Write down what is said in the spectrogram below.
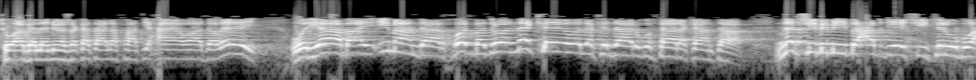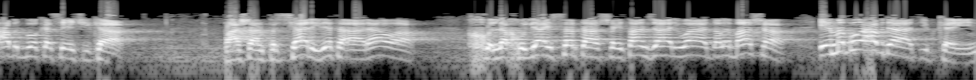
تۆ ئەگە لە نوێژەکەتا لە فاتیحایەوە دەڵێی وریا بە ئەی ئیماندار خۆت بە درۆ نەکەیەوە لە کردار و گفتارەکانتا نەچی ببی بە عەبدێکی تر و بۆ عەبد بۆ کەسێکی کە پاشان پرسیاری دێتە ئاراوە لە خولیای سەرتا شەیتان جاری وایە دەڵێ باشە ئێمە بۆ عەبدایەتی بکەین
